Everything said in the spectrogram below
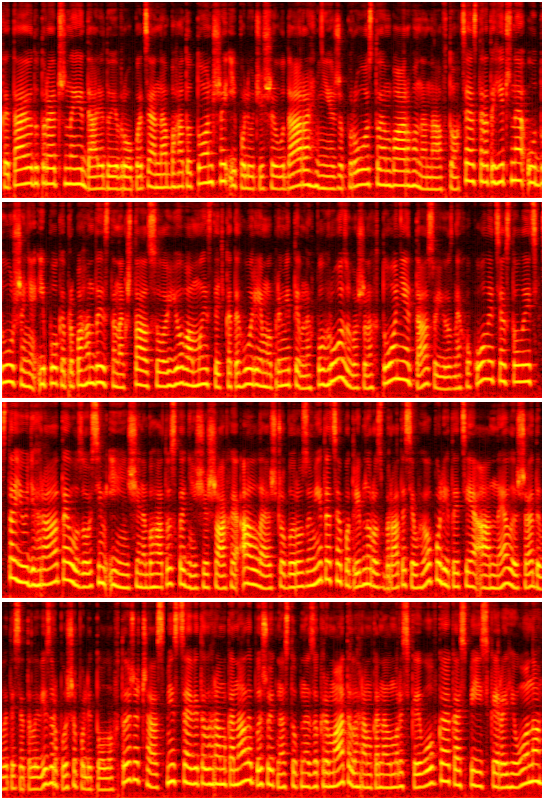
Китаю до Туреччини, далі до Європи. Це набагато тонший і полючіший удар ніж просто ембарго на нафту. Це стратегічне удушення. І поки пропагандисти на кшталт Соловйова мислять категоріями примітивних погроз у Вашингтоні та союзних околицях столиць, стають грати у зовсім інші, набагато складніші шахи. Але щоб розуміти це, потрібно розбиратися в геополітиці, а не лише дивитися телевізор. Пише політолог. В той же час місцеві телеграм-канали пишуть наступне. Зокрема, телеграм-канал Морський Вовка, Каспійський регіон,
